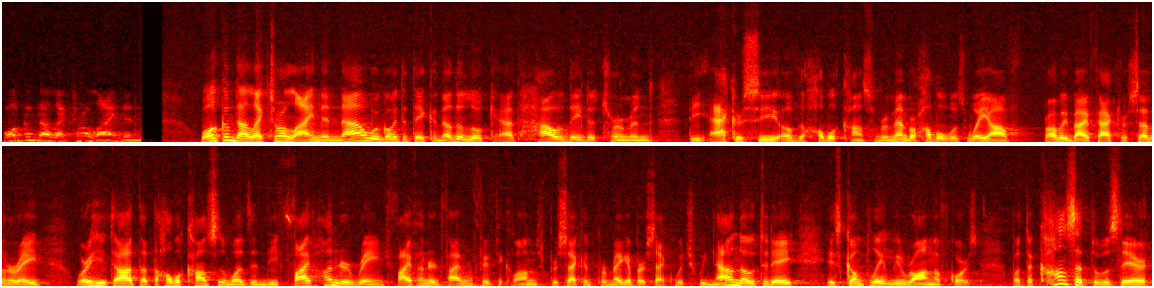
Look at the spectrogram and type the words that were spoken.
Welcome to Electronline and Welcome to Electronline and now we're going to take another look at how they determined the accuracy of the Hubble constant. Remember Hubble was way off probably by a factor of 7 or 8 where he thought that the Hubble constant was in the 500 range, 500, 550 kilometers per second per megaparsec, which we now know today is completely wrong of course. But the concept was there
